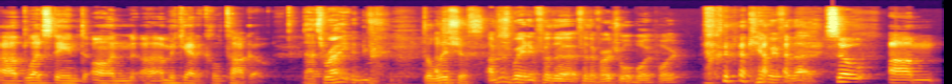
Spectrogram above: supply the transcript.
uh, bloodstained on uh, a mechanical taco That's right. Delicious. I'm just waiting for the for the virtual boy port. Can't wait for that. So um,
